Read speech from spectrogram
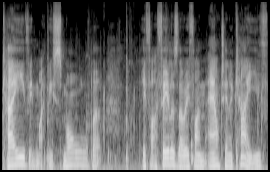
cave. It might be small, but if I feel as though if I'm out in a cave,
